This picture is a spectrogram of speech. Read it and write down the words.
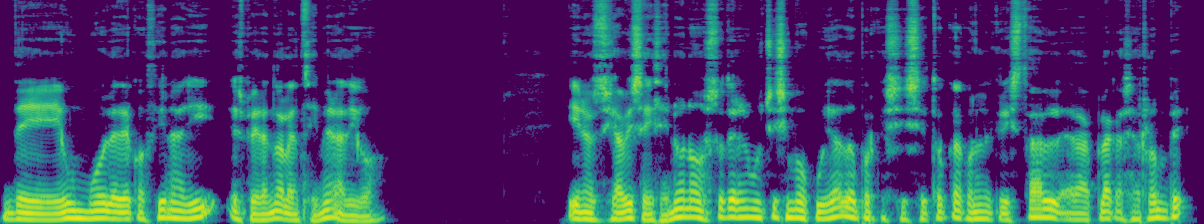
de un mueble de cocina allí esperando a la encimera, digo. Y nos avisa, dice, no, no, esto tener muchísimo cuidado porque si se toca con el cristal la placa se rompe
